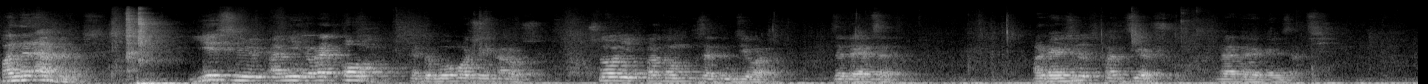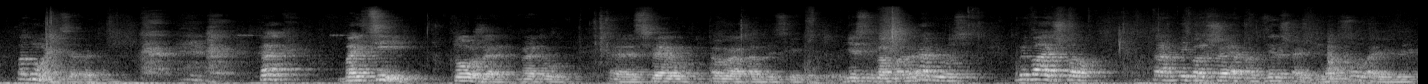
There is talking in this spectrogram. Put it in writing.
понравилось, если они говорят, о, это было очень хорошее, что они потом с этим делают, с этой оценкой? Организуют поддержку для этой организации. Подумайте об этом. Как войти тоже в эту э, сферу евроатлантической культуры? Если вам понравилось, бывает, что там небольшая поддержка и финансовая, или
